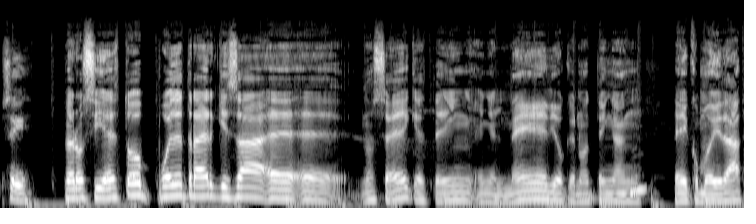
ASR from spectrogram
sí. Pero si esto puede traer quizá, eh, eh, no sé, que estén en el medio, que no tengan eh, comodidad,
